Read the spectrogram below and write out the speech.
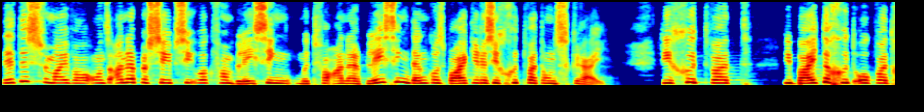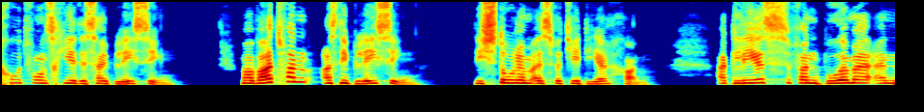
dit is vir my waar ons ander persepsie ook van blessing moet verander. Blessing dink ons baie keer is die goed wat ons kry. Die goed wat die buitegoed ook wat God vir ons gee, dis sy blessing. Maar wat van as die blessing die storm is wat jy deurgaan? Ek lees van bome in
